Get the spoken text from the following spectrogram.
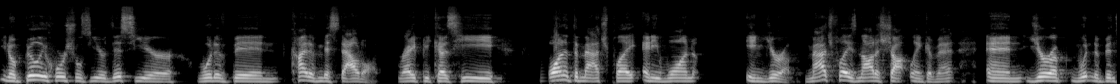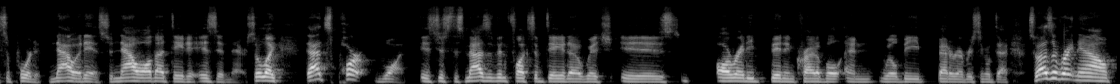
you know, Billy Horschel's year this year would have been kind of missed out on, right? Because he won at the match play and he won in Europe. Match play is not a ShotLink event, and Europe wouldn't have been supported. Now it is. So now all that data is in there. So like that's part one is just this massive influx of data, which is already been incredible and will be better every single day. So as of right now,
